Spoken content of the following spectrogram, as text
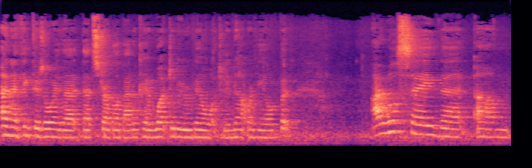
and I think there's always that, that struggle about, okay, what do we reveal, what do we not reveal? But I will say that um,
